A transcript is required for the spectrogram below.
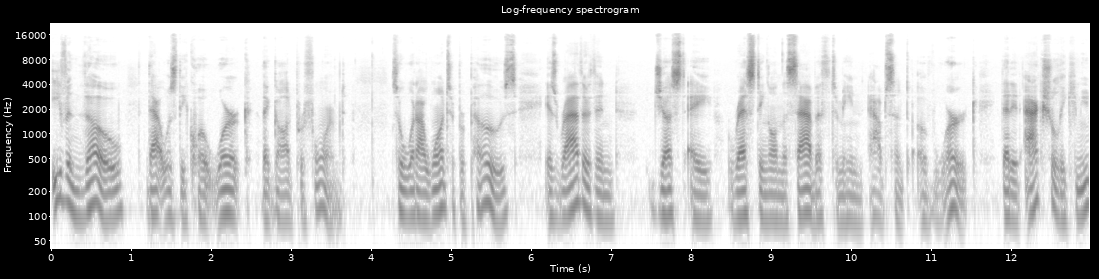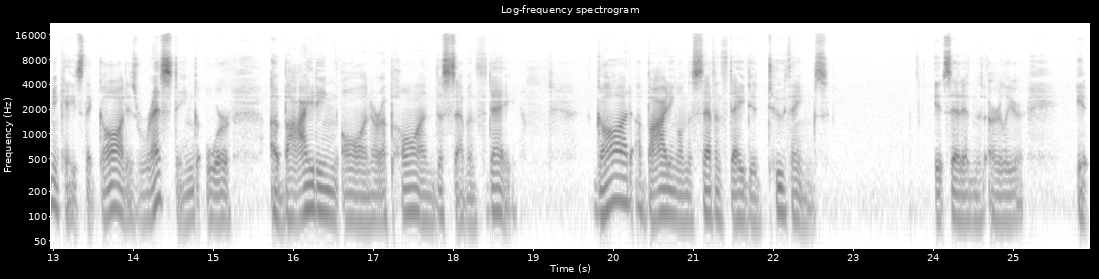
even though that was the quote work that God performed. So, what I want to propose is rather than just a resting on the Sabbath to mean absent of work, that it actually communicates that God is resting or abiding on or upon the seventh day. God abiding on the seventh day did two things. It said in earlier, it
